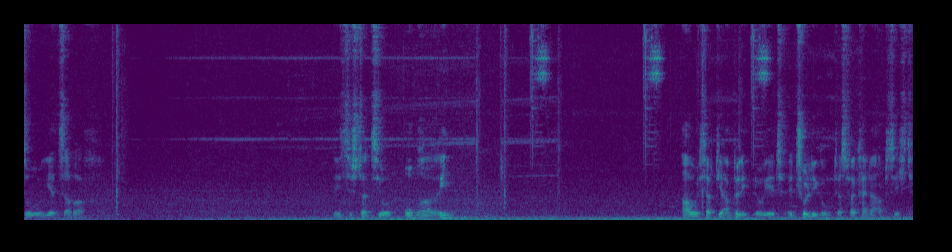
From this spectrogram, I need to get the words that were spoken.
So, jetzt aber. Nächste Station, Oberer Ring. Au, ich habe die Ampel ignoriert. Entschuldigung, das war keine Absicht.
